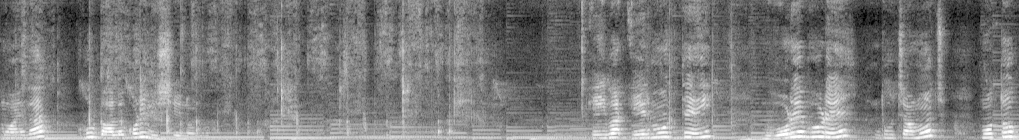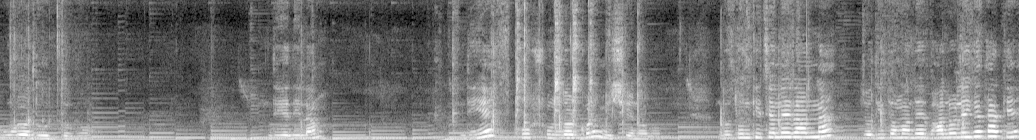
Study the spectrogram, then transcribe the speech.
ময়দা খুব ভালো করে মিশিয়ে নেব। এইবার এর মধ্যেই ভরে ভরে দু চামচ মতো গুঁড়ো দুধ দেবো। দিয়ে দিলাম। দিয়ে খুব সুন্দর করে মিশিয়ে নেব। নতুন কিচেনের রান্না যদি তোমাদের ভালো লেগে থাকে,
